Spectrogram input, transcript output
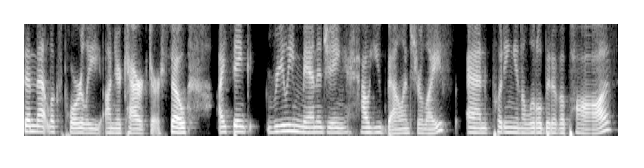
then that looks poorly on your character. So I think really managing how you balance your life and putting in a little bit of a pause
